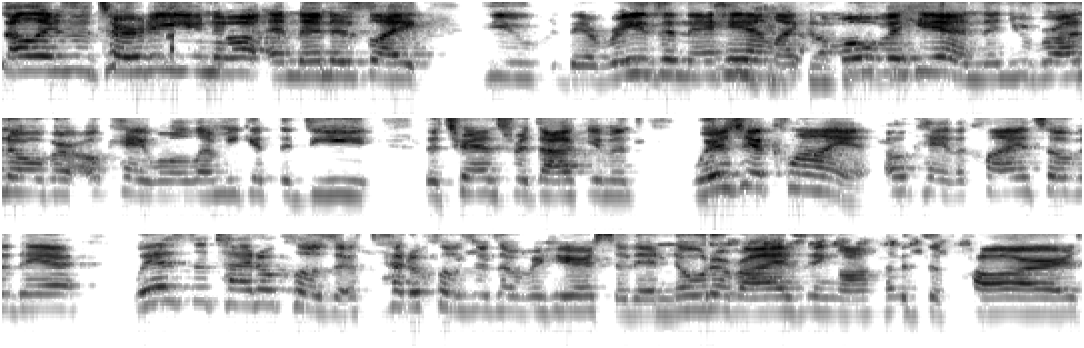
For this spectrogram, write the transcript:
seller's attorney, you know? And then it's like, you they're raising their hand like I'm over here and then you run over okay well let me get the deed the transfer documents. Where's your client? Okay the client's over there. Where's the title closer title closer's over here? So they're notarizing on hoods of cars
